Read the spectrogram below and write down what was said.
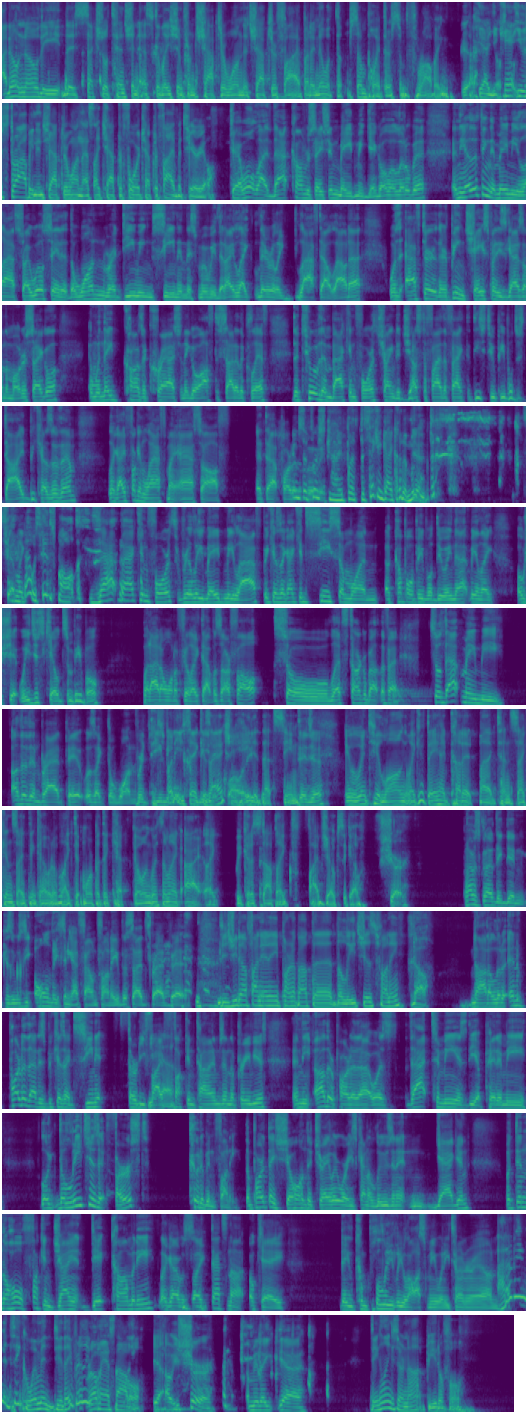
I don't know the the sexual tension escalation from chapter one to chapter five, but I know at th- some point there's some throbbing. Yeah. Yeah, you can't use throbbing in chapter one. That's like chapter four, chapter five material. Okay, I won't lie. That conversation made me giggle a little bit. And the other thing that made me laugh, so I will say that the one redeeming scene in this movie that I like literally laughed out loud at was after they're being chased by these guys on the motorcycle. And when they cause a crash and they go off the side of the cliff, the two of them back and forth trying to justify the fact that these two people just died because of them. Like I fucking laughed my ass off at that part It of was the, the movie. first guy, but the second guy could have Yeah. moved. Yeah, like, that was his fault. that back and forth really made me laugh because like I can see someone, a couple of people doing that, being like, "Oh shit, we just killed some people," but I don't want to feel like that was our fault. So let's talk about the fact. So that made me, other than Brad Pitt, was like the one redeeming. It's funny you say because I actually quality. hated that scene. Did you? it went too long. Like if they had cut it by like 10 seconds, I think I would have liked it more, but they kept going with them. Like, all right, like we could have stopped like five jokes ago. Sure. But I was glad they didn't because it was the only thing I found funny besides Brad Pitt. Did you not find any part about the the leeches funny? No, not a little. And part of that is because I'd seen it 35 Yeah. fucking times in the previews. And the other part of that was that to me is the epitome. Look, the leeches at first, could have been funny. The part they show on the trailer where he's kind of losing it and gagging, but then the whole fucking giant dick comedy, like I was like, that's not okay. They completely lost me when he turned around. I don't even think women do they really Romance novel. Yeah, oh sure. I mean, like, yeah, Dinglings are not beautiful.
